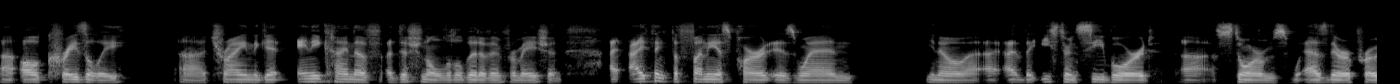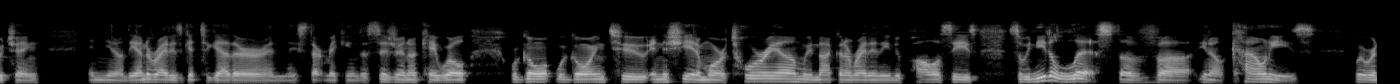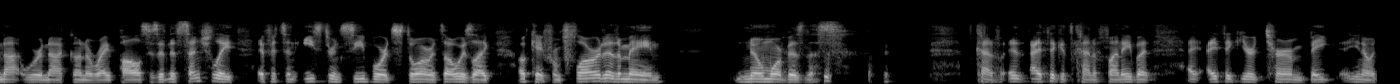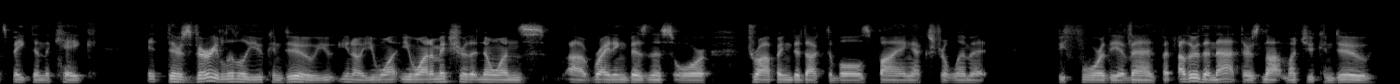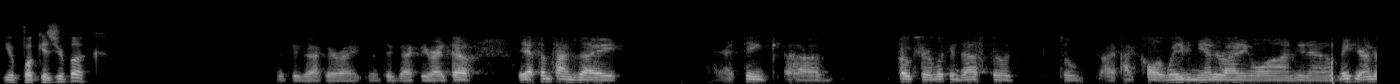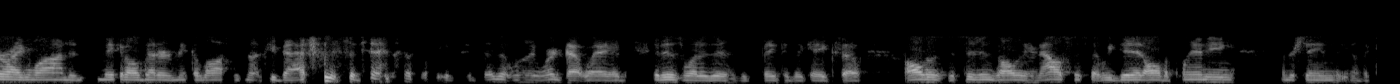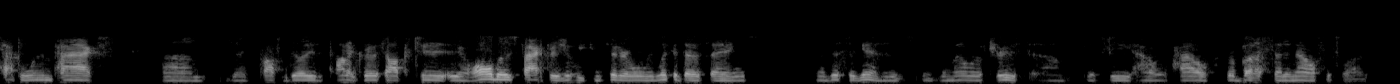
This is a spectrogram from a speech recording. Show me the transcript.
uh, all crazily, uh, trying to get any kind of additional little bit of information. I, I think the funniest part is when, you know, I, I, the eastern seaboard uh, storms as they're approaching, and you know the underwriters get together and they start making a decision. Okay, well, we're going we're going to initiate a moratorium. We're not going to write any new policies. So we need a list of uh, you know counties where we're not we're not going to write policies. And essentially, if it's an eastern seaboard storm, it's always like, okay, from Florida to Maine, no more business. it's kind of it, I think it's kind of funny, but I, I think your term bake you know it's baked in the cake. It, there's very little you can do. You you know you want you want to make sure that no one's uh, writing business or dropping deductibles, buying extra limit before the event. But other than that, there's not much you can do. Your book is your book. That's exactly right. That's exactly right. So, yeah, sometimes I, I think uh, folks are looking to us to, to I, I, call it waving the underwriting wand. You know, make your underwriting wand and make it all better and make the losses not too bad from this event. it, it, doesn't really work that way. And it is what it is. It's baked into the cake. So all those decisions, all the analysis that we did, all the planning, understanding you know the capital impacts, um, the profitability, the product growth opportunity, you know, all those factors that we consider when we look at those things. You know, this again is, is, the moment of truth um, to see how how robust that analysis was.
